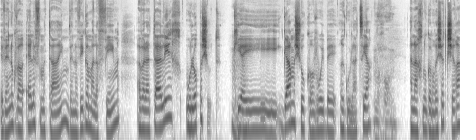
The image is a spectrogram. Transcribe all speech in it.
הבאנו כבר 1,200 ונביא גם אלפים, אבל התהליך הוא לא פשוט. כי גם השוק רווי ברגולציה, נכון. אנחנו גם רשת כשרה.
